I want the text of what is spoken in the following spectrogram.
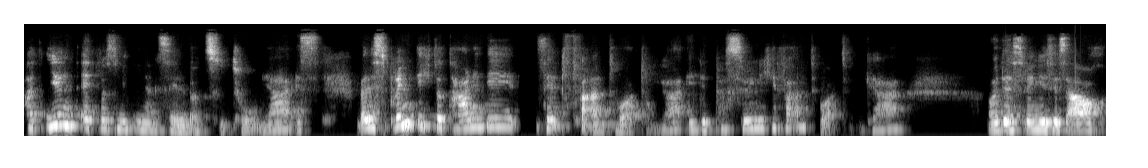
hat irgendetwas mit ihnen selber zu tun. Ja, es, weil es bringt dich total in die Selbstverantwortung, ja, in die persönliche Verantwortung. Ja, und deswegen ist es auch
